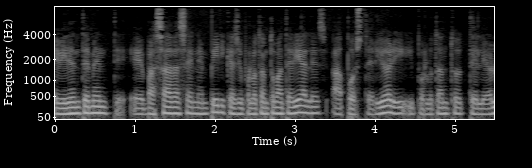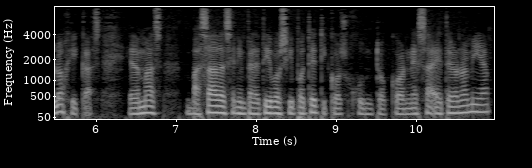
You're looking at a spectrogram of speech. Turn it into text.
evidentemente eh, basadas en empíricas y por lo tanto materiales, a posteriori y por lo tanto teleológicas, y además basadas en imperativos hipotéticos junto con esa heteronomía,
